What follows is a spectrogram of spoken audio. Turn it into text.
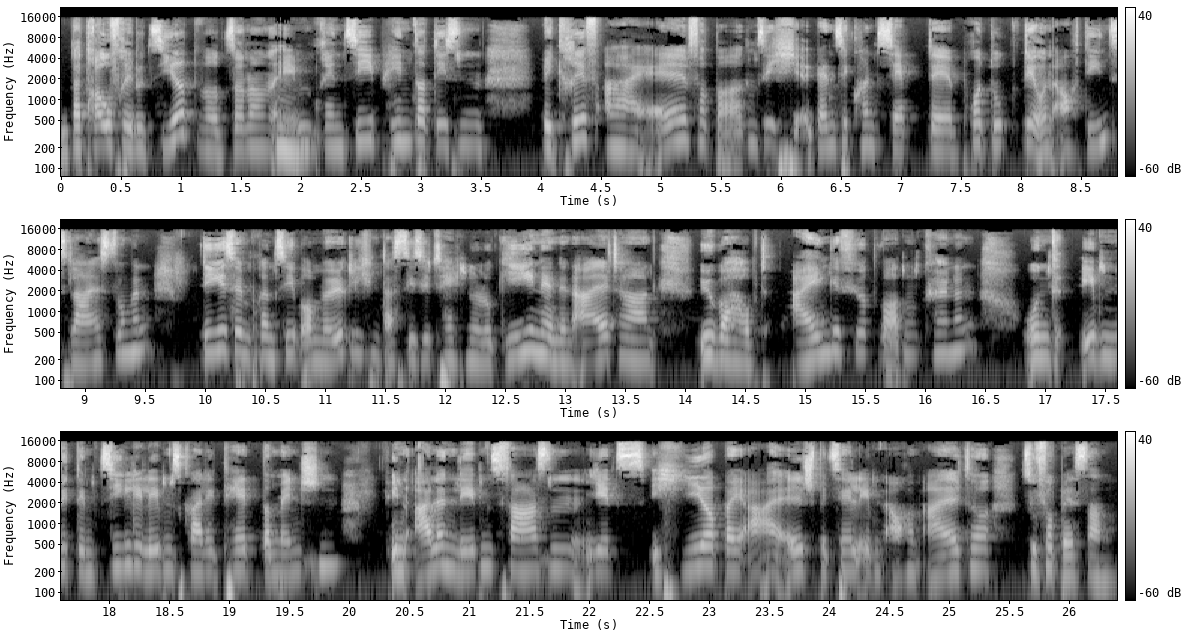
darauf reduziert wird, sondern mhm. im Prinzip hinter diesem Begriff AHL verbergen sich ganze Konzepte, Produkte und auch Dienstleistungen, die es im Prinzip ermöglichen, dass diese Technologien in den Alltag überhaupt eingeführt werden können und eben mit dem Ziel, die Lebensqualität der Menschen in allen Lebensphasen jetzt hier bei AAL speziell eben auch im Alter zu verbessern.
